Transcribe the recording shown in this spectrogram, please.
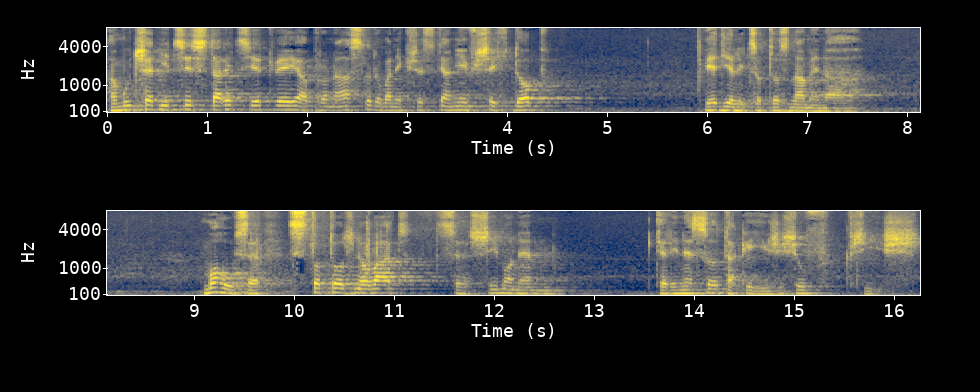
A mučedníci staré církvy a pro následované křesťany všech dob věděli, co to znamená. Mohou se stotožňovat se Šimonem, který nesl taky Ježíšův kříž.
